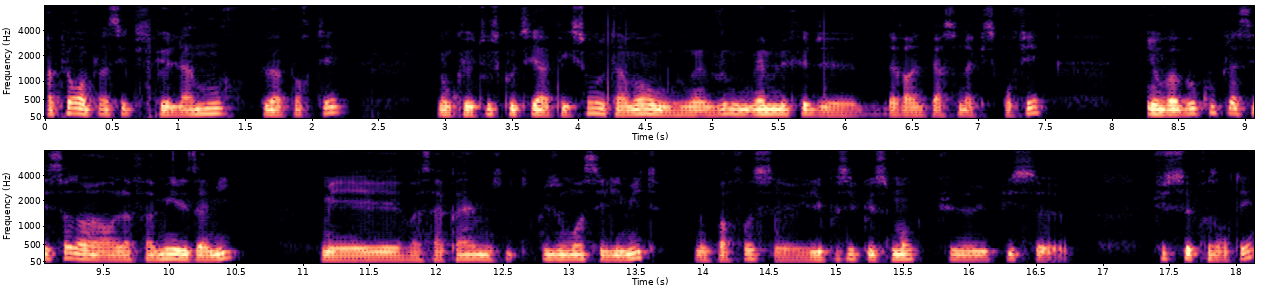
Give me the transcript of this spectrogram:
un peu remplacer tout ce que l'amour peut apporter. Donc euh, tout ce côté affection notamment, ou même le fait d'avoir une personne à qui se confier. Et on va beaucoup placer ça dans la famille et les amis. Mais bah, ça a quand même plus ou moins ses limites. Donc parfois il est possible que ce manque puisse, euh, puisse se présenter.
